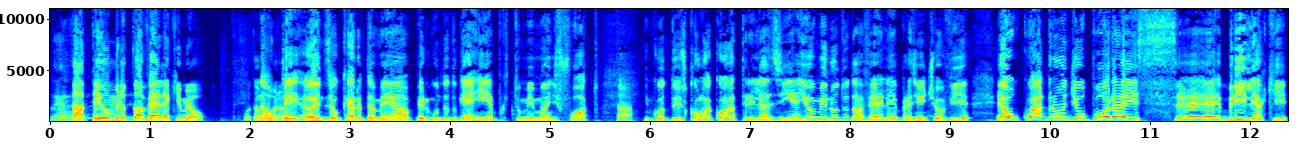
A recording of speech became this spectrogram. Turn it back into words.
né? Tá, tem um minuto da velha aqui, meu. Não, tem, antes eu quero também a pergunta do Guerrinha, porque tu me mande foto. Tá. Enquanto isso, coloca a trilhazinha e o Minuto da Velha aí pra gente ouvir. É o quadro onde o Porã es- é, brilha aqui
